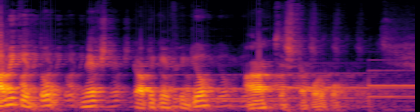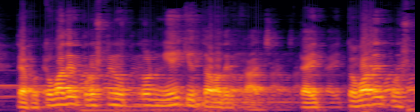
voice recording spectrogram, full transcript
আমি কিন্তু নেক্সট টপিকে ভিডিও আনার চেষ্টা করব। দেখো, তোমাদের প্রশ্নের উত্তর নিয়েই কিন্তু আমাদের কাজ। তাই তোমাদের প্রশ্ন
